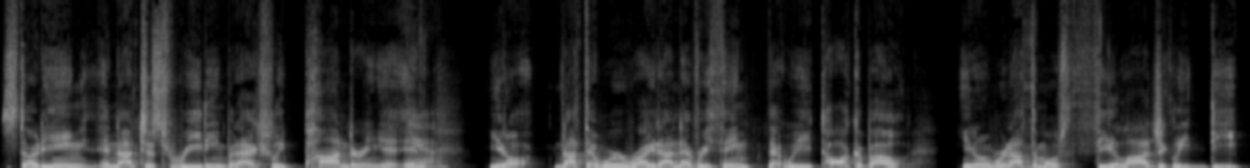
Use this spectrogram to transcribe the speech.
studying and not just reading, but actually pondering it. And yeah. you know, not that we're right on everything that we talk about. You know, we're not the most theologically deep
